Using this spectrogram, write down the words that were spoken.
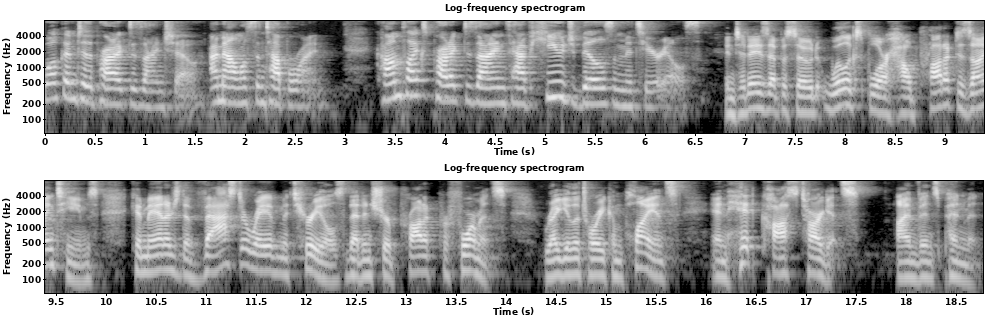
Welcome to the Product Design Show. I'm Allison Toppelwein. Complex product designs have huge bills and materials. In today's episode, we'll explore how product design teams can manage the vast array of materials that ensure product performance, regulatory compliance, and hit cost targets. I'm Vince Penman.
